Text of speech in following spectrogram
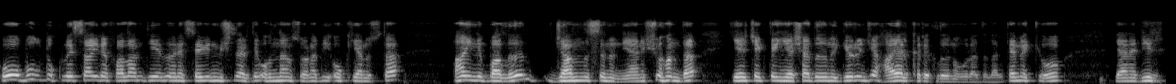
O bulduk vesaire falan diye böyle sevinmişlerdi. Ondan sonra bir okyanusta aynı balığın canlısının yani şu anda gerçekten yaşadığını görünce hayal kırıklığına uğradılar. Demek ki o yani bir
